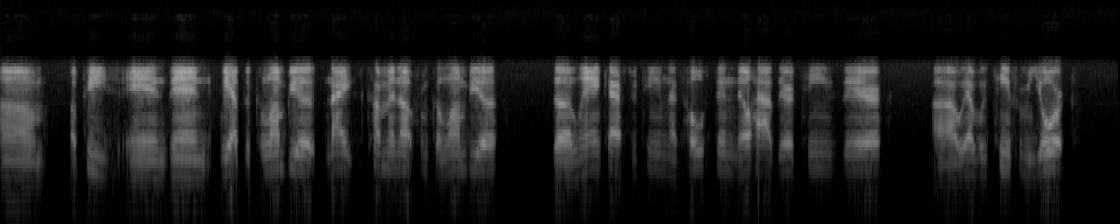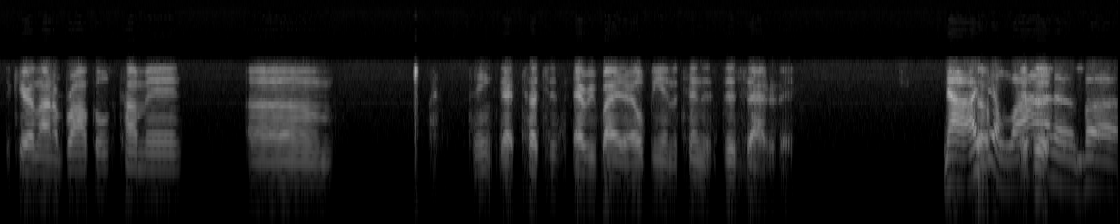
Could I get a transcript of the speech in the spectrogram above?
um, a piece, and then we have the Columbia Knights coming up from Columbia. The Lancaster team that's hosting, they'll have their teams there. Uh, we have a team from York, the Carolina Broncos coming. Um, I think that touches everybody that'll be in attendance this Saturday. Now I so, see a lot of uh,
